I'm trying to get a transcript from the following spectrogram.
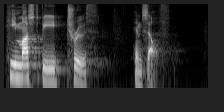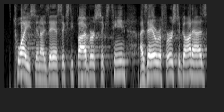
he must be truth himself. Twice in Isaiah 65, verse 16, Isaiah refers to God as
